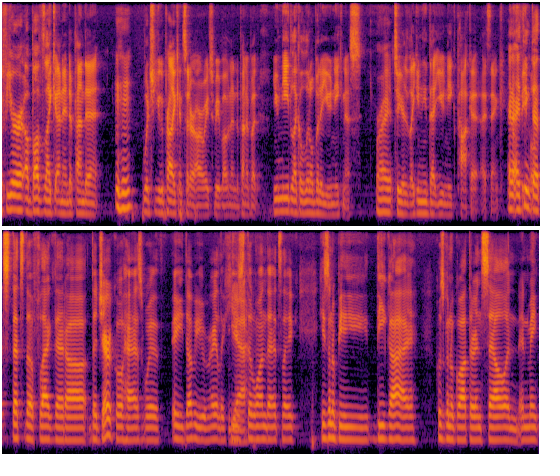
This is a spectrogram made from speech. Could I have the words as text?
if you're above like an independent, Mm-hmm. which you could probably consider ROH to be above an independent, but you need like a little bit of uniqueness Right. to your like you need that unique pocket. I think. And of I think that's that's the flag that uh that Jericho has with AEW, right? Like he's Yeah. the one that's like he's gonna be the guy who's gonna go out there and sell and, and make,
